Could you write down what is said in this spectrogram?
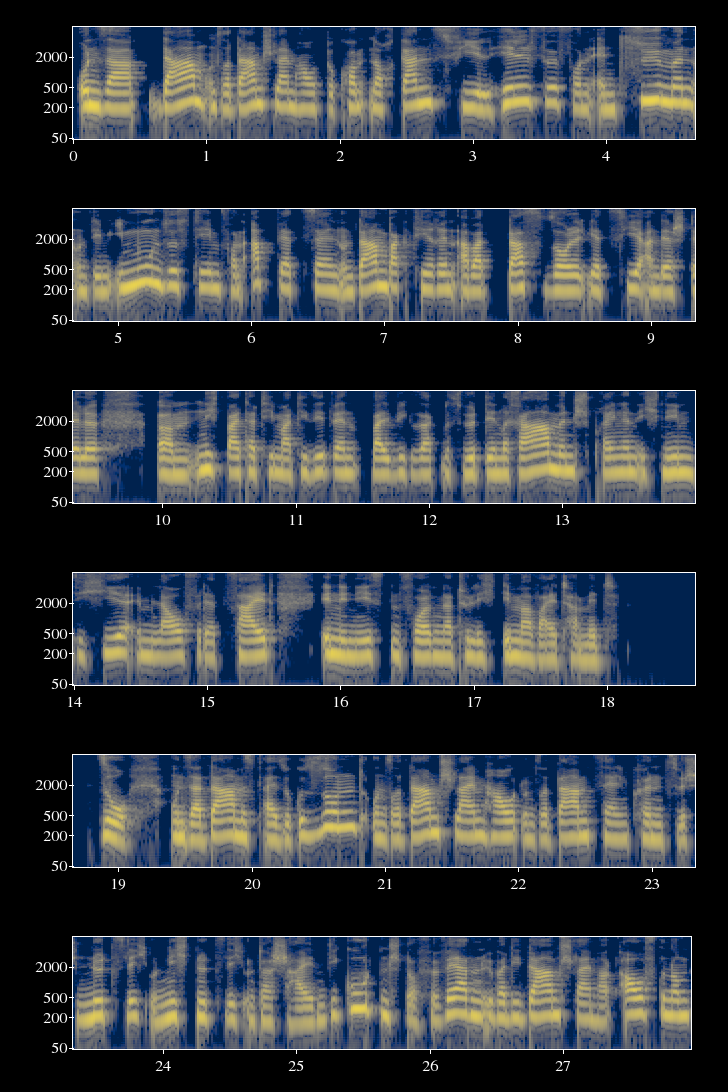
unser Darm, unsere Darmschleimhaut bekommt noch ganz viel Hilfe von Enzymen und dem Immunsystem, von Abwehrzellen und Darmbakterien. Aber das soll jetzt hier an der Stelle ähm, nicht weiter thematisiert werden, weil, wie gesagt, es wird den Rahmen sprengen. Ich nehme dich hier im Laufe der Zeit in den nächsten Folgen natürlich immer weiter mit. So, unser Darm ist also gesund, unsere Darmschleimhaut, unsere Darmzellen können zwischen nützlich und nicht nützlich unterscheiden. Die guten Stoffe werden über die Darmschleimhaut aufgenommen,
